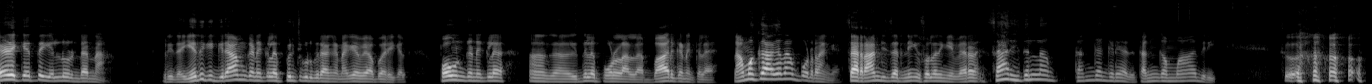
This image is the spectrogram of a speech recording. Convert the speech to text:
ஏழைக்கேற்ற எள்ளூர் புரியுதா? எதுக்கு கிராம் கணக்கில் பிரித்து கொடுக்குறாங்க நகை வியாபாரிகள்? பவுன் கணக்கில் இதில் போடலாம்ல பார் கணக்கில். நமக்காக தான் போடுறாங்க. சார் ராம்ஜி சார் நீங்கள் சொல்லாதீங்க வேற சார் இதெல்லாம் தங்கம் கிடையாது. தங்கம் மாதிரி. ஸோ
